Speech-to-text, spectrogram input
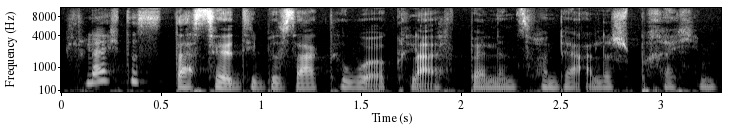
Vielleicht ist das ja die besagte Work-Life-Balance, von der alle sprechen.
